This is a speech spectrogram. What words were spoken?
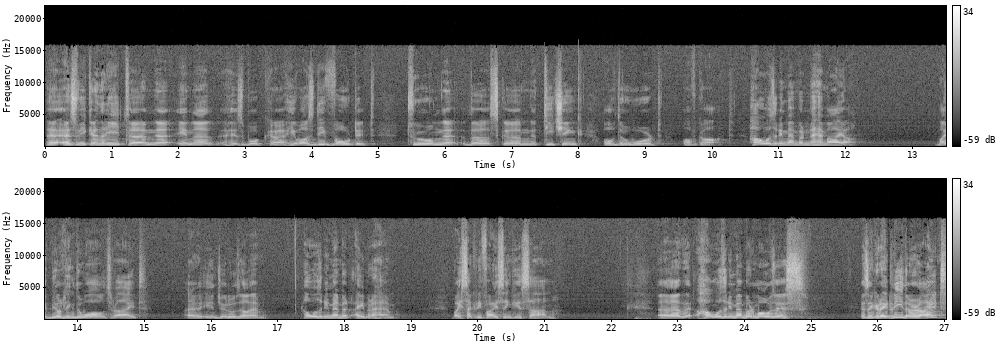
uh, as we can read um, uh, in uh, his book, uh, he was devoted to um, the um, teaching of the Word of God. How was remembered Nehemiah? By building the walls, right? Uh, in Jerusalem. How was remembered Abraham? By sacrificing his son. Uh, how was remembered Moses? As a great leader, right?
